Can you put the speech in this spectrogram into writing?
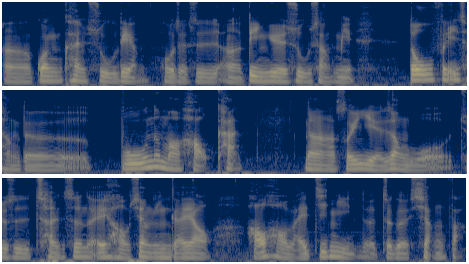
呃观看数量，或者是呃订阅数上面，都非常的不那么好看。那所以也让我就是产生了，哎，好像应该要好好来经营的这个想法。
